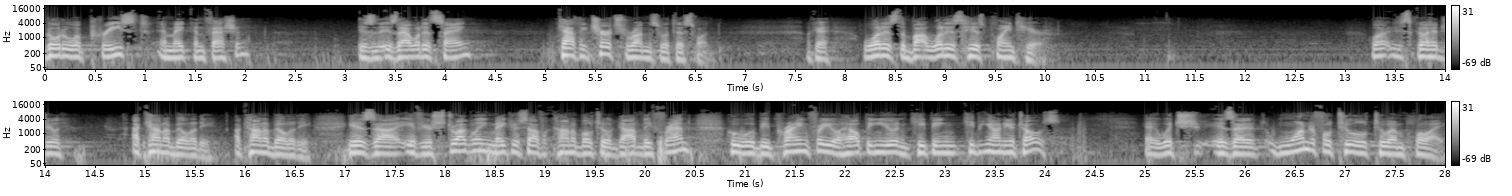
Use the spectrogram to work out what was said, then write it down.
Go to a priest and make confession? Is, is that what it's saying? Catholic Church runs with this one. Okay, what is, the, what is his point here? What, just go ahead, Julie. Accountability. Accountability is uh, if you're struggling, make yourself accountable to a godly friend who will be praying for you, helping you, and keeping, keeping you on your toes, okay, which is a wonderful tool to employ.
